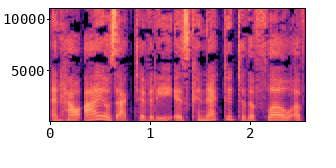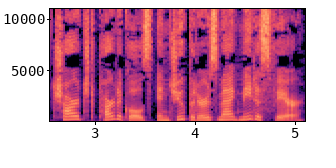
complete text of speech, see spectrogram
and how Io's activity is connected to the flow of charged particles in Jupiter's magnetosphere.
